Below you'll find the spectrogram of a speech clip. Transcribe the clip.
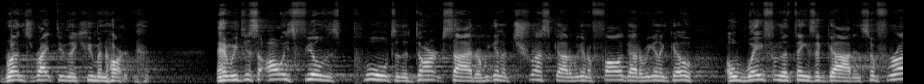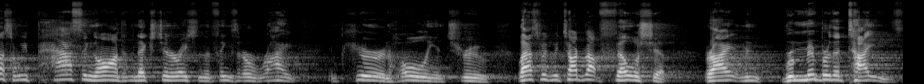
runs right through the human heart. And we just always feel this pull to the dark side. Are we going to trust God? Are we going to follow God? Are we going to go away from the things of God? And so for us, are we passing on to the next generation the things that are right and pure and holy and true? Last week we talked about fellowship, right? Remember the Titans,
